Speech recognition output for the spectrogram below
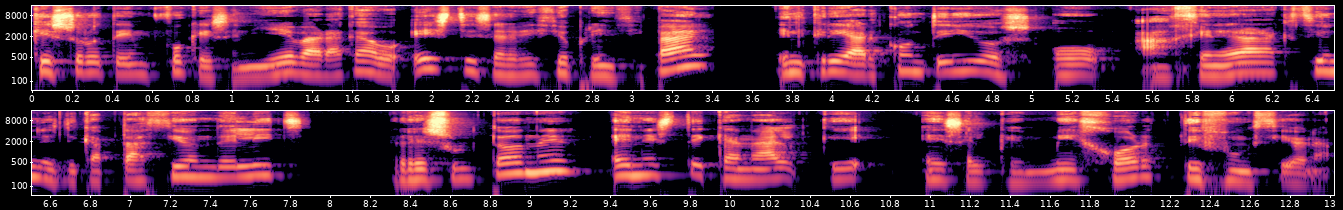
que solo te enfoques en llevar a cabo este servicio principal, en crear contenidos o a generar acciones de captación de leads, resultones en este canal que es el que mejor te funciona.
